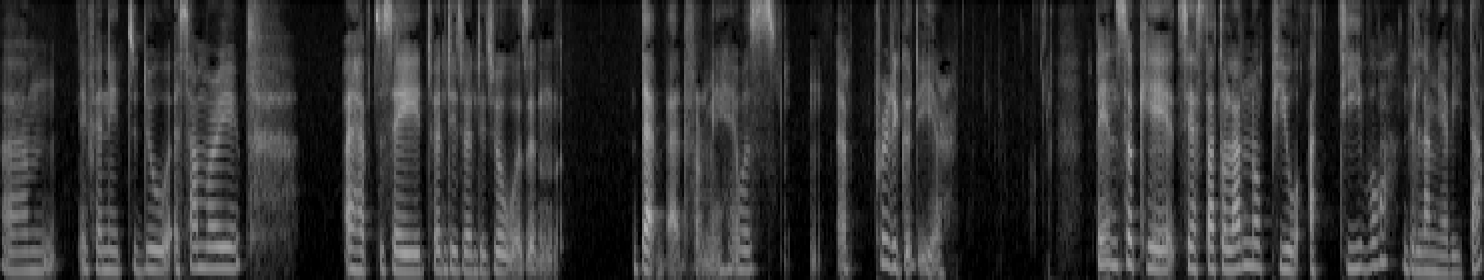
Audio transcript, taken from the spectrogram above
um, if I need to do a summary, I have to say 2022 wasn't that bad for me. It was a pretty good year. Penso che sia stato l'anno più attivo della mia vita.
